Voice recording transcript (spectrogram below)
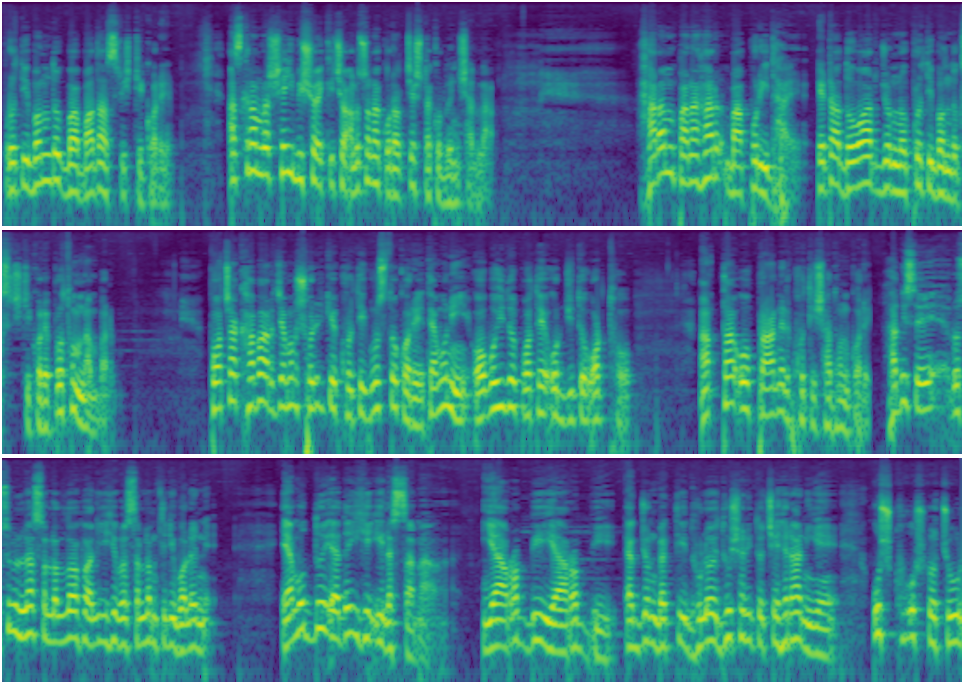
প্রতিবন্ধক বা বাধা সৃষ্টি করে। আজকে আমরা সেই বিষয়ে কিছু আলোচনা করার চেষ্টা করব ইনশাল্লাহ হারাম পানাহার বা পরিধায়। এটা দোয়ার জন্য প্রতিবন্ধক সৃষ্টি করে প্রথম নাম্বার। পচা খাবার যেমন শরীরকে ক্ষতিগ্রস্ত করে, তেমনি অবৈধ পথে অর্জিত অর্থ আত্মা ও প্রাণের ক্ষতি সাধন করে। হাদিসে রসুল্লাহ সাল্লাহ আলিহি ওয়াসাল্লাম তিনি বলেন এমুদ্দু এদেহি ইলাসানা ইয়া রব্বি ইয়া রব্বি, একজন ব্যক্তি ধুলোয় ধূসারিত চেহারা নিয়ে, উস্কো উস্কো চুল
